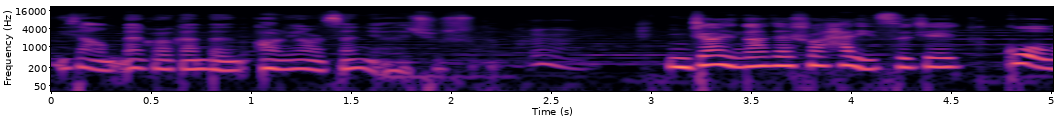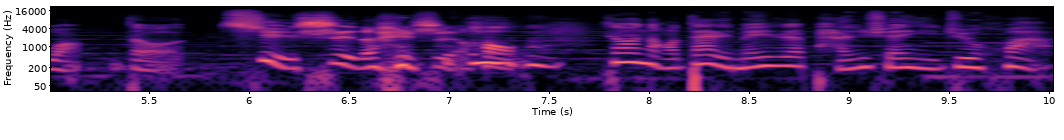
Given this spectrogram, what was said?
你想迈克尔甘本二零二三年才去世的，嗯。你知道你刚才说哈里斯这过往的去世的时候，就我脑袋里面一直在盘旋一句话。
